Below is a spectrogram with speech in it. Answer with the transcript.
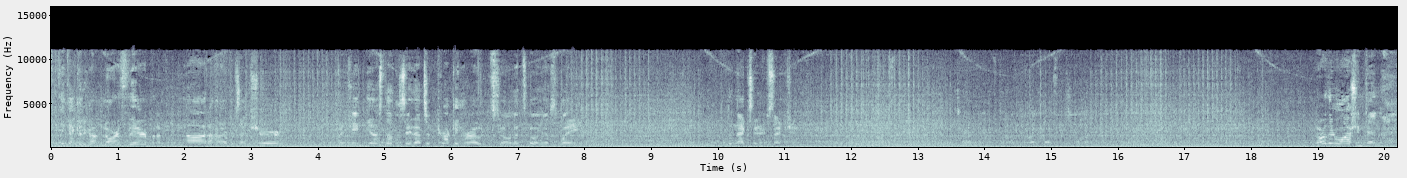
I think I could have gone north there, but I'm not 100% sure. My GPS doesn't say that's a trucking route, so let's go this way. The next intersection. Northern Washington.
